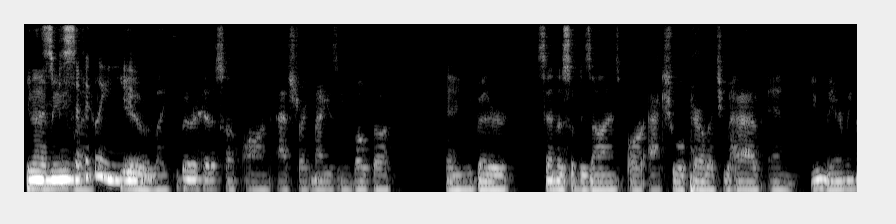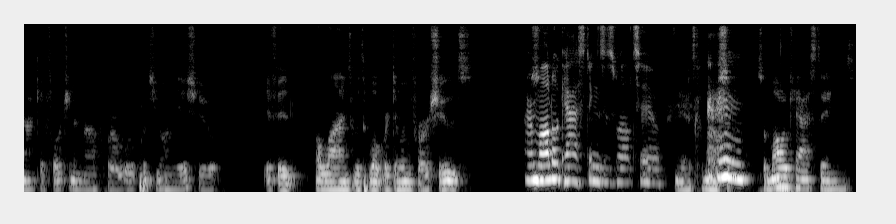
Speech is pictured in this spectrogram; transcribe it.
You know what I mean? Like, Specifically you. Like you better hit us up on at Strike Magazine Boca, and you better send us some designs or actual apparel that you have, and you may or may not get fortunate enough where we'll put you on the issue if it aligns with what we're doing for our shoots. Our model castings as well too. Yeah, it's coming out. soon. so model castings,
